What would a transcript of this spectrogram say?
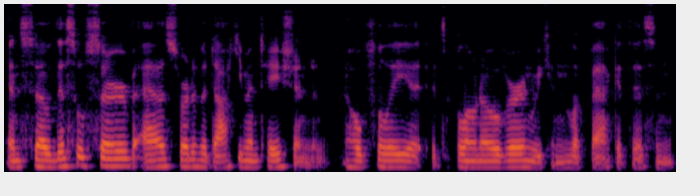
And so this will serve as sort of a documentation. And hopefully it's blown over and we can look back at this and,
